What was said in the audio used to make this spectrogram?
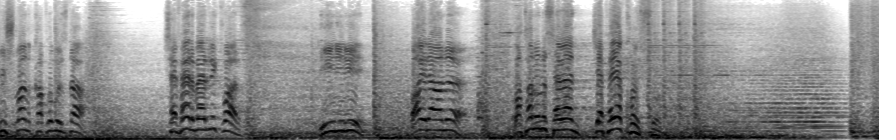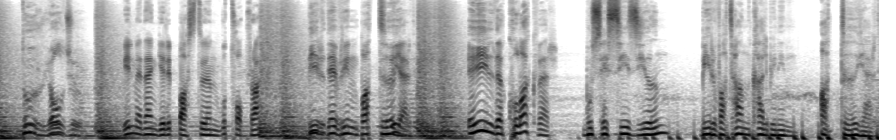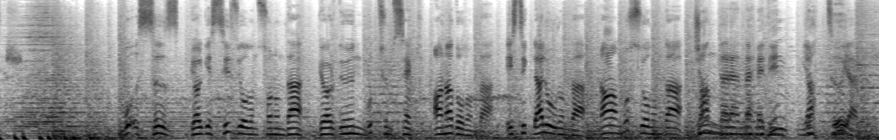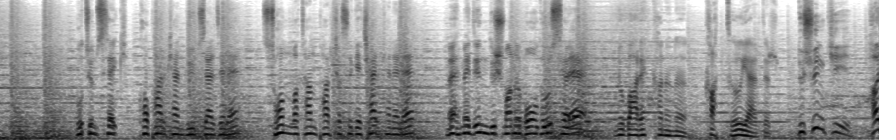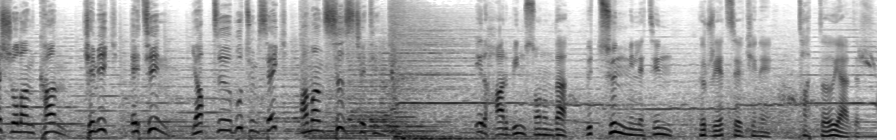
Düşman kapımızda. Seferberlik var. Dinini, bayrağını, vatanını seven cepheye koşsun. Dur yolcu, Bilmeden gelip bastığın bu toprak bir devrin battığı yerde. Eğil de kulak ver. Bu sessiz yığın bir vatan kalbinin attığı yerdir. Bu ıssız, gölgesiz yolun sonunda gördüğün bu tümsek Anadolu'nda, istiklal uğrunda, namus yolunda Can veren Mehmet'in yattığı yer. bu tümsek Koparken büyük zelzele, son vatan parçası geçerken ele, Mehmet'in düşmanı boğduğu sele mübarek kanını kattığı yerdir. Düşün ki haşrolan kan, kemik, etin yaptığı bu tümsek amansız çetin. Bir harbin sonunda bütün milletin hürriyet zevkini tattığı yerdir.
